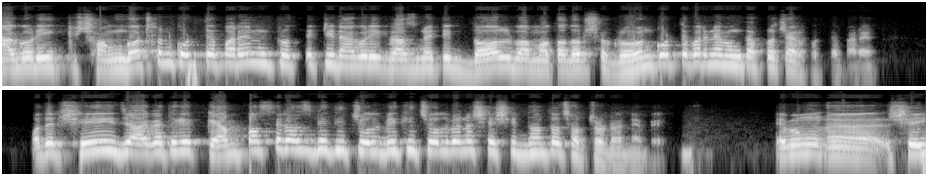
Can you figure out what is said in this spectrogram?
নাগরিক সংগঠন করতে পারেন, প্রত্যেকটি নাগরিক রাজনৈতিক দল বা মতাদর্শ গ্রহণ করতে পারেন এবং তা প্রচার করতে পারেন। অতএব সেই জায়গা থেকে ক্যাম্পাসে রাজনীতি চলবে কি চলবে না, সে সিদ্ধান্ত ছাত্ররা নেবে। এবং সেই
